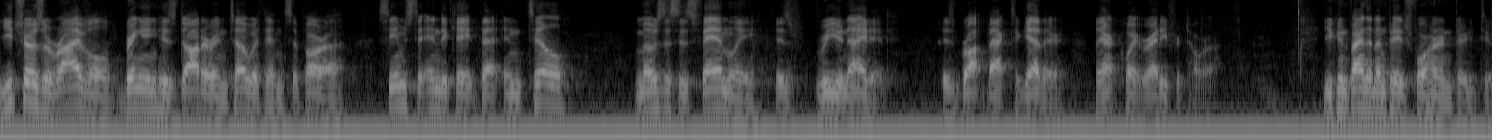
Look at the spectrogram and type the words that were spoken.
Yitro's arrival, bringing his daughter in tow with him, Zipporah, seems to indicate that until Moses' family is reunited, is brought back together, they aren't quite ready for Torah. You can find it on page 432.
